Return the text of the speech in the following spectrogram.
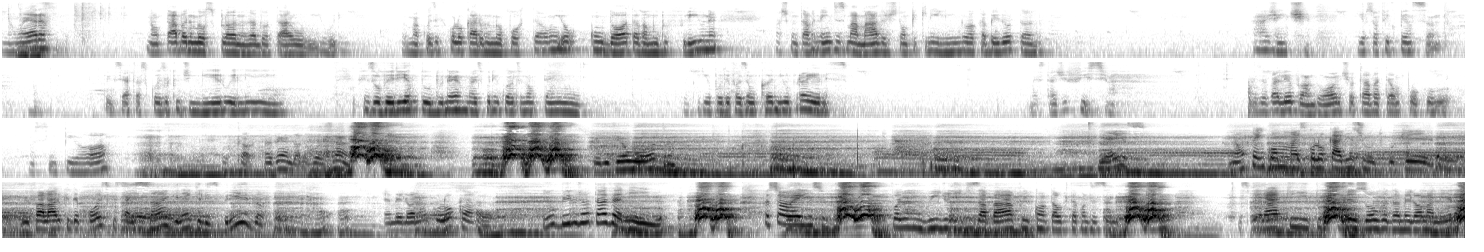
não era, não estava nos meus planos adotar o Yuri. Foi uma coisa que colocaram no meu portão e eu, com dó, estava muito frio, né? Acho que não estava nem desmamado de tão pequenininho, eu acabei adotando. Ai, gente, eu só fico pensando. Tem certas coisas que o dinheiro, ele resolveria tudo, né? Mas por enquanto não tenho. Eu queria poder fazer um canil para eles. Mas tá difícil. Mas eu vai levando. Ontem eu tava até um pouco assim pior. Tá vendo? Olha, gozando. Ele vê o outro. Não tem como mais colocar eles junto, porque me falaram que depois que sai sangue, né, que eles brigam, é melhor não colocar. E o Billy já tá velhinho. Pessoal, é isso. Foi um vídeo de desabafo e contar o que tá acontecendo. Esperar que tudo se resolva da melhor maneira.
